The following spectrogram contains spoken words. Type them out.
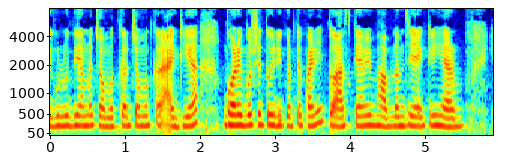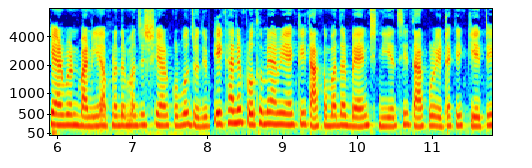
এগুলো দিয়ে আমরা চমৎকার চমৎকার আইডিয়া ঘরে বসে তৈরি করতে পারি। তো আজকে আমি ভাবলাম যে একটি হেয়ার হেয়ার ব্যান্ড বানিয়ে আপনাদের মাঝে শেয়ার করব। যদি এখানে প্রথমে আমি একটি টাকা বাঁধার ব্যান্ড নিয়েছি তারপর এটাকে কেটে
